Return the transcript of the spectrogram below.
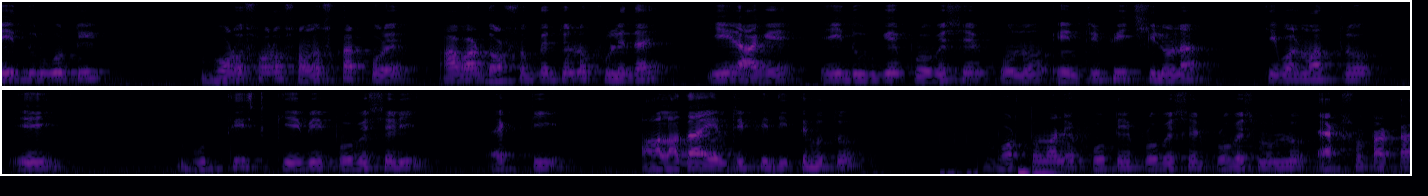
এই দুর্গটির বড়সড় সংস্কার করে আবার দর্শকদের জন্য খুলে দেয়। এর আগে এই দুর্গে প্রবেশের কোনো এন্ট্রি ফি ছিল না। কেবলমাত্র এই বুদ্ধিস্ট কেবে প্রবেশেরই একটি আলাদা এন্ট্রি ফি দিতে হতো। বর্তমানে ফোর্টে প্রবেশের প্রবেশ মূল্য একশো টাকা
